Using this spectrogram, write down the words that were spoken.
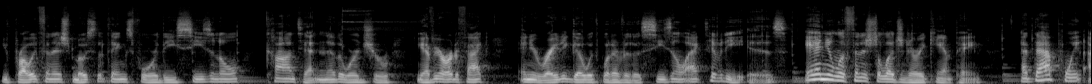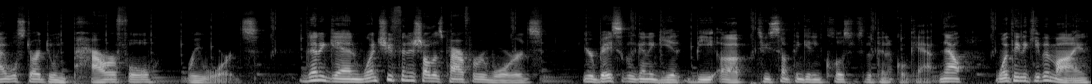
you've probably finished most of the things for the seasonal content. In other words, you're you have your artifact and you're ready to go with whatever the seasonal activity is. And you'll have finished a legendary campaign. At that point, I will start doing powerful rewards. Then again, once you finish all those powerful rewards, you're basically going to get be up to something getting closer to the pinnacle cap. Now, one thing to keep in mind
